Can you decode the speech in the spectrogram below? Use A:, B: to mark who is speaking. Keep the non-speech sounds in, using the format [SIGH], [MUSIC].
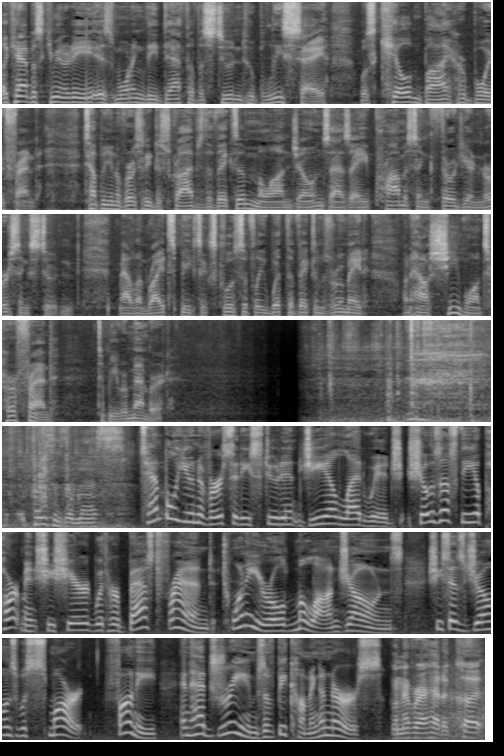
A: A campus community is mourning the death of a student who police say was killed by her boyfriend. Temple University describes the victim, Milan Jones, as a promising third year nursing student. Madeline Wright speaks exclusively with the victim's roommate on how she wants her friend to be remembered. [SIGHS]
B: Is a mess.
C: Temple University student Gia Ledwidge shows us the apartment she shared with her best friend, 20 year old Milan Jones. She says Jones was smart, funny, and had dreams of becoming a nurse.
B: Whenever I had a cut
